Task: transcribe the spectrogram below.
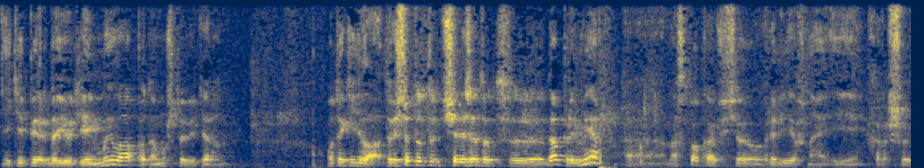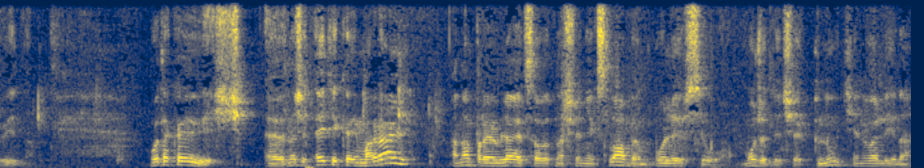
и теперь дают ей мыло, потому что ветеран. Вот такие дела. То есть это, через этот э, да, пример э, настолько все рельефно и хорошо видно. Вот такая вещь. Э, значит, этика и мораль, она проявляется в отношении к слабым более всего. Может ли человек пнуть инвалида,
